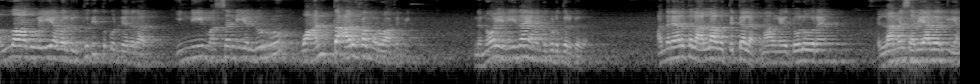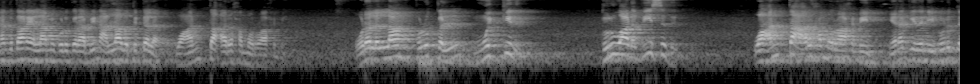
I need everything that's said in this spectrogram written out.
அல்லாஹுவையே அவர்கள் துதித்து கொண்டிருக்கிறார். இன்னி மசனிய லுர்ரு அந்த அருகமுறாகமி இந்த நோயை நீ தான் எனக்கு கொடுத்துருக்குது. அந்த நேரத்தில் அல்லாஹ் திட்டலை நான் உன்னை தொழுவுறேன். எல்லாமே சரியாக இருக்கு. எனக்கு தானே எல்லாமே கொடுக்குற அப்படின்னு அல்லாவை திட்டலை. அந்த அருகமுறாகமி உடலெல்லாம் புழுக்கள் மொய்க்குது துருவாட வீசுது. வா அந்த அருகமுறாகமீன் எனக்கு இதை நீ கொடுத்த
